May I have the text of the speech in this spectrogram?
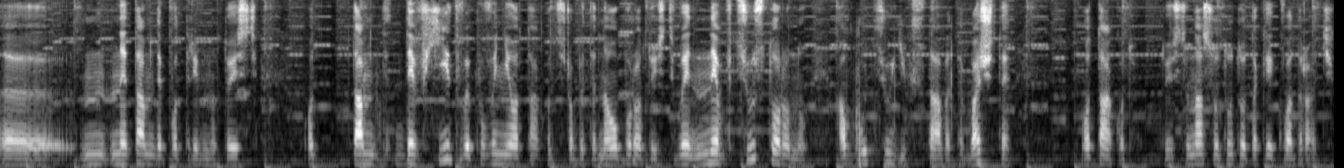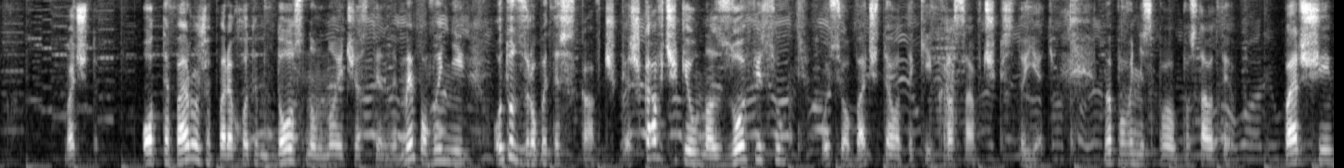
е, не там, де потрібно. Тобто, от там, де вхід, ви повинні отак от зробити наоборот. Тобто, ви не в цю сторону, а в цю їх ставите. Бачите? Отак от. Тобто, у нас отут отакий квадратик. Бачите? От тепер уже переходимо до основної частини. Ми повинні отут зробити шкафчики. Шкафчики у нас з офісу. Ось, о, бачите, отакі красавчики стоять. Ми повинні поставити перші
